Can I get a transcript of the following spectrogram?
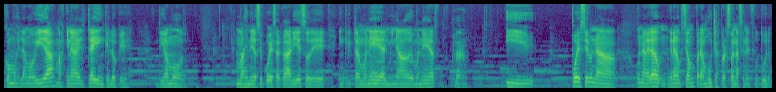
cómo es la movida, más que nada el trading, que es lo que, digamos, más dinero se puede sacar y eso de encriptar moneda, el minado de monedas. Claro. Y puede ser una, una gran, gran opción para muchas personas en el futuro.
